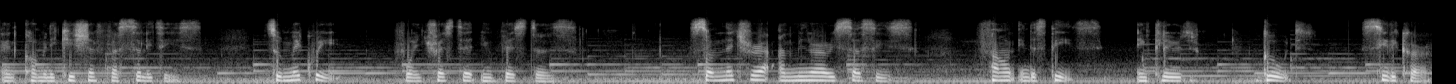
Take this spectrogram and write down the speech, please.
and communication facilities to make way for interested investors. Some natural and mineral resources found in the states include gold, silica,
